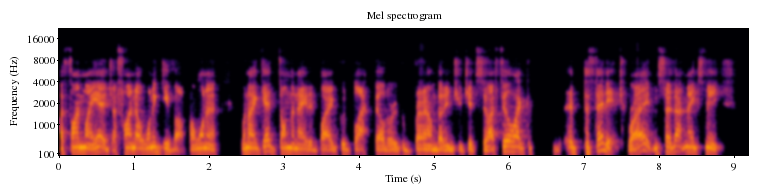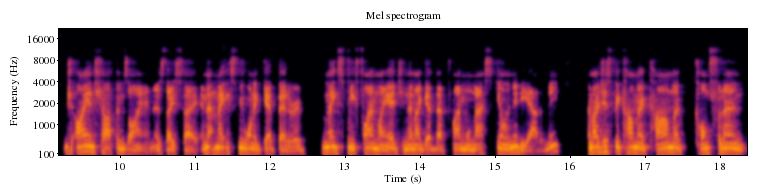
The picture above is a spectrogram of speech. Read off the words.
I find my edge. I find I want to give up. I want to, when I get dominated by a good black belt or a good brown belt in jiu-jitsu, I feel like uh, pathetic, right? And so that makes me iron sharpens iron, as they say. And that mm. makes me want to get better. It makes me find my edge. And then I get that primal masculinity out of me. And I just become a calmer, confident,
